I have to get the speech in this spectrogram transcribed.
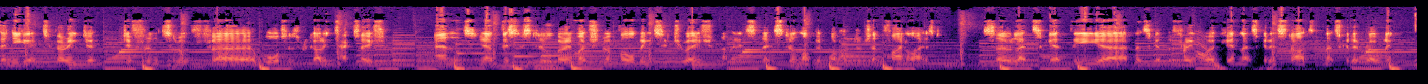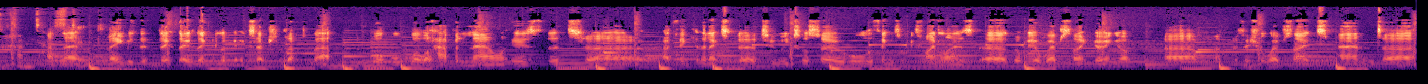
then you get into very di- different sort of uh, waters regarding taxation. And you know, this is still very much an evolving situation. I mean, it's, it's still not been 100% finalised. So let's get the uh, let's get the framework in, let's get it started, and let's get it rolling, Fantastic. and then maybe th- they, they, they can look at exceptions after that. What, will- what will happen now is that uh, I think in the next uh, two weeks or so, all the things will be finalised. Uh, there'll be a website going up, um, an official website, and uh,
